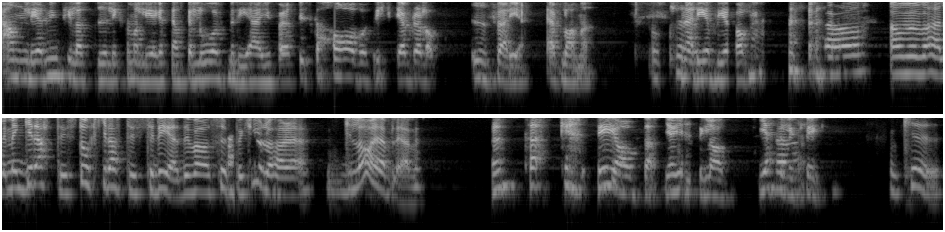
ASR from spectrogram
anledningen till att vi liksom har legat ganska lågt med det är ju för att vi ska ha vårt riktiga bröllop i Sverige är planen. Okay. När det blir av. ja, ja, men vad härligt. Men grattis, stort grattis till det. Det var superkul att höra. Glad jag blev. Tack, det är jag också. Jag är jätteglad. Jättelycklig. Ja. Okej.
